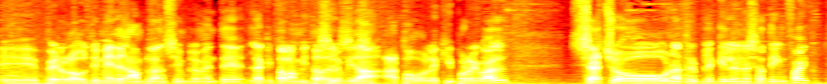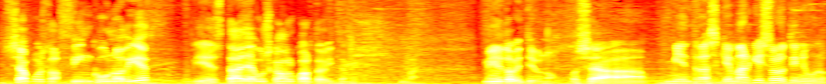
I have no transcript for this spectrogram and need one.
eh, pero la Ultimate Gunplan simplemente le ha quitado la mitad de la vida a todo el equipo rival, se ha hecho una triple kill en esa teamfight, se ha puesto a 5-1-10 y está ya buscando el cuarto ítem. Minuto 21, o sea... Mientras que Marquis solo tiene uno.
